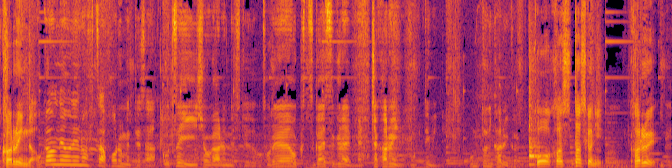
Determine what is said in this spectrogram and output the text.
軽いんだ。他のネオネの普通はフォルムってさごつい印象があるんですけどそれを覆すぐらいめっちゃ軽いね。持ってみて本当に軽いから。おおかし確かに。軽い。めっ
